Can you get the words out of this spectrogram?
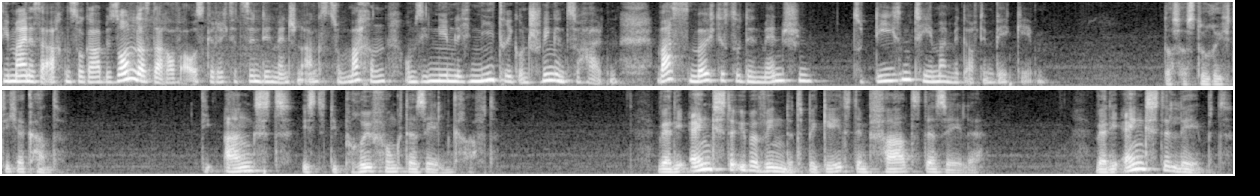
die meines Erachtens sogar besonders darauf ausgerichtet sind, den Menschen Angst zu machen, um sie nämlich niedrig und schwingend zu halten. Was möchtest du den Menschen zu diesem Thema mit auf den Weg geben? Das hast du richtig erkannt. Die Angst ist die Prüfung der Seelenkraft. Wer die Ängste überwindet, begeht den Pfad der Seele. Wer die Ängste lebt,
